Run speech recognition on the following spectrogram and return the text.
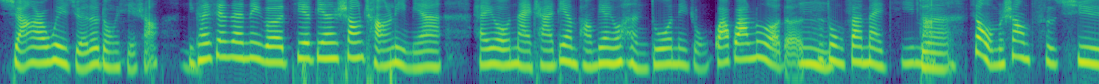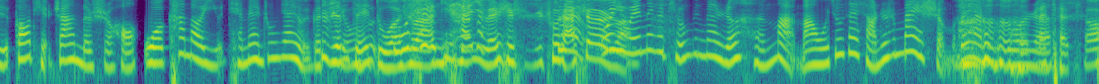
悬而未决的东西上。你看现在那个街边商场里面，还有奶茶店旁边有很多那种刮刮乐的自动贩卖机嘛。像我们上次去高铁站的时候，我看到有前面中间有一个人贼多是吧？你还以为是 出啥事儿我以为那个亭子里面人很满嘛，我就在想这是卖什么的呀？这么多人卖彩票，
